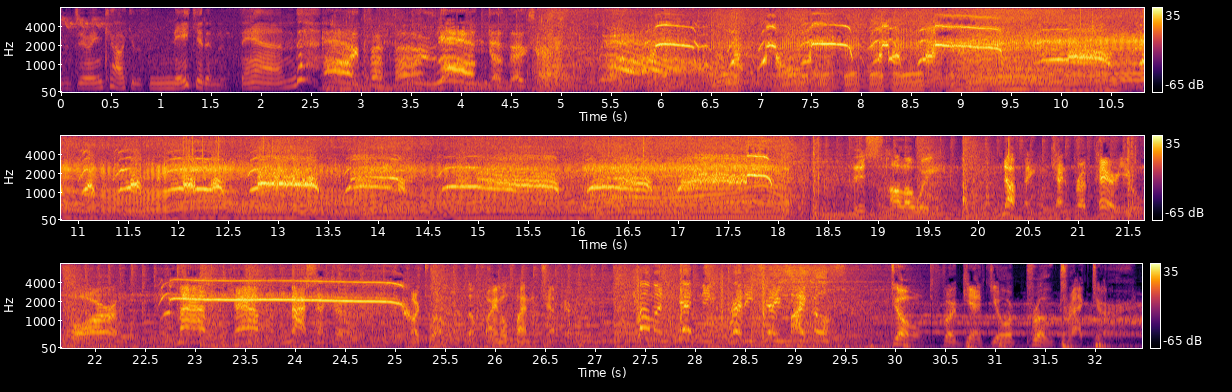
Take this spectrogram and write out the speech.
Love doing calculus naked in the sand. I prefer long division! This Halloween, nothing can prepare you for Math Camp Massacre! Part 12, the final, final chapter. Come and get me, Freddie J. Michaels! Don't forget your protractor.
